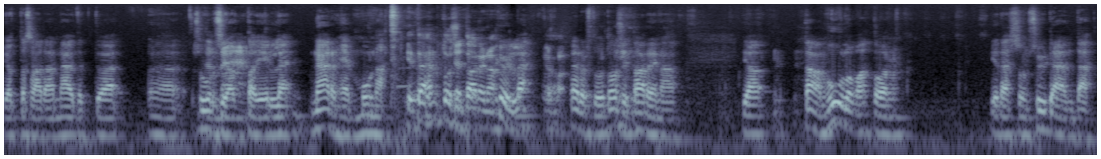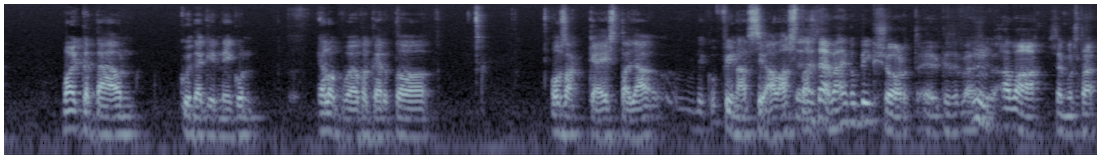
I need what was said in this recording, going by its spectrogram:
jotta saadaan näytettyä äh, suursijoittajille närhemunat. Ja tämähän on tosi tarina. Kyllä, Joo. perustuu tosi tarinaan. Ja tää on hulvaton ja tässä on sydäntä, vaikka tää on kuitenkin niin kuin elokuva, joka kertoo osakkeista ja niin kuin finanssialasta. Tämä on vähän kuin Big Short, eli se mm. avaa semmoista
